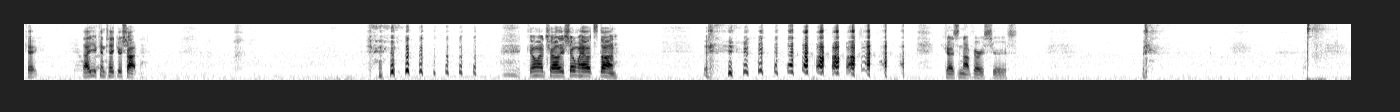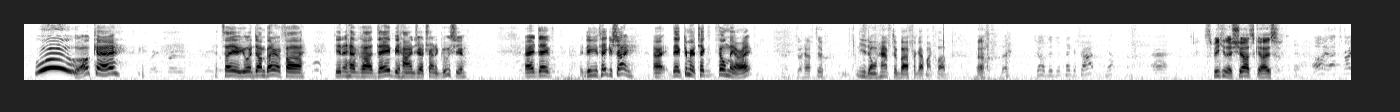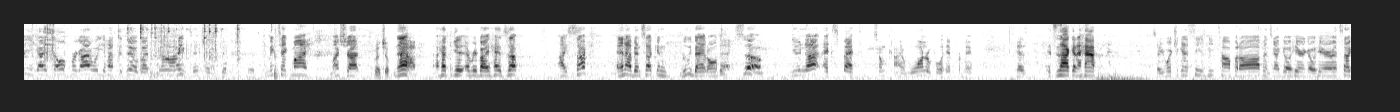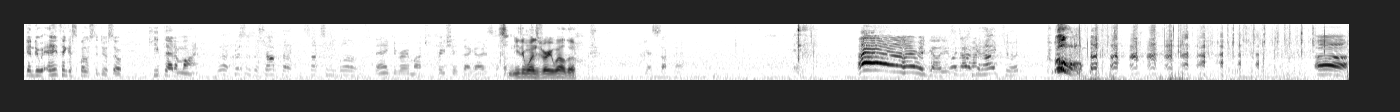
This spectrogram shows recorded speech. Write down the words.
Okay. Now you can take your shot. Come on, Charlie. Show me how it's done. you guys are not very serious. Woo! Okay. I tell you, you would have done better if uh, if you didn't have uh, Dave behind you trying to goose you. All right, Dave. Do you take a shot? All right, Dave, come here. Take film me. All right. Do I have to? You don't have to, but I forgot my club. Oh. Joe, did you take a shot? Yep. All right. Speaking of shots, guys, Oh, that's right. You guys all forgot what you have to do, but let, me, let me take my my shot. bunch Now, I have to get everybody heads up. I suck, and I've been sucking really bad all day. So, do not expect some kind of wonderful hit from me, because it's not going to happen. So what you're gonna see is me top it off, and it's gonna go here, go here. It's not gonna do anything it's supposed to do, so keep that in mind. Yeah, Chris is a shop vac. He sucks and he blows. Thank you very much. Appreciate that, guys. Neither one's very well, though. you guys suck, man. Ah, there we go. You well, see that one? Height to it. Oh! uh.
